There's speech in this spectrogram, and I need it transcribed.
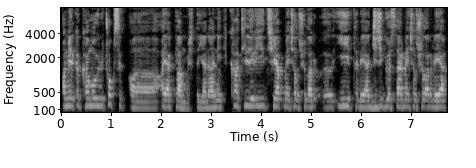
Amerika kamuoyunu çok sık a, ayaklanmıştı. Yani hani katilleri şey yapmaya çalışıyorlar, e, iyi veya cici göstermeye çalışıyorlar veya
